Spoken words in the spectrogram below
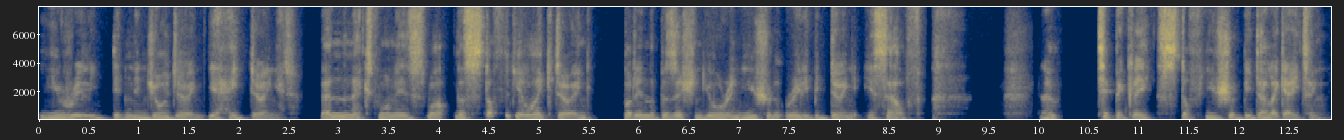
you really didn't enjoy doing, you hate doing it. Then the next one is, well, the stuff that you like doing, but in the position you're in, you shouldn't really be doing it yourself. you know, typically stuff you should be delegating.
